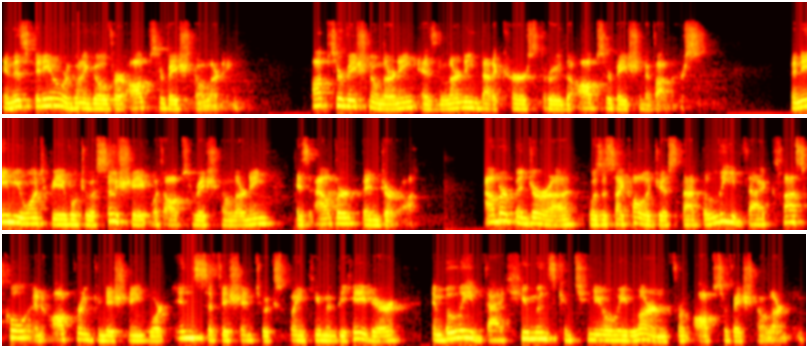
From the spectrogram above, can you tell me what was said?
In this video, we're going to go over observational learning. Observational learning is learning that occurs through the observation of others. The name you want to be able to associate with observational learning is Albert Bandura. Albert Bandura was a psychologist that believed that classical and operant conditioning were insufficient to explain human behavior and believed that humans continually learn from observational learning.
